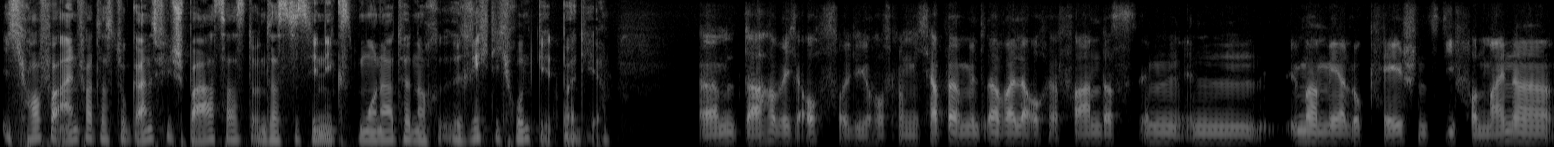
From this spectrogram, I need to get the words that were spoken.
ich hoffe einfach, dass du ganz viel Spaß hast und dass das die nächsten Monate noch richtig rund geht bei dir. Ähm, da habe ich auch voll die Hoffnung. Ich habe ja mittlerweile auch erfahren, dass in, in immer mehr Locations, die von meiner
